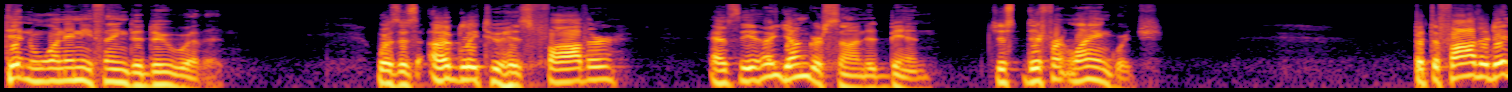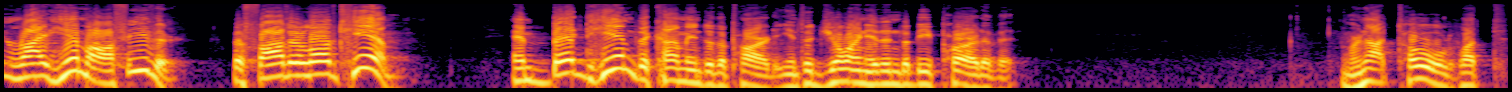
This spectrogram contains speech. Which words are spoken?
Didn't want anything to do with it. Was as ugly to his father as the younger son had been, just different language. But the father didn't write him off either. The father loved him and begged him to come into the party and to join it and to be part of it. We're not told what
